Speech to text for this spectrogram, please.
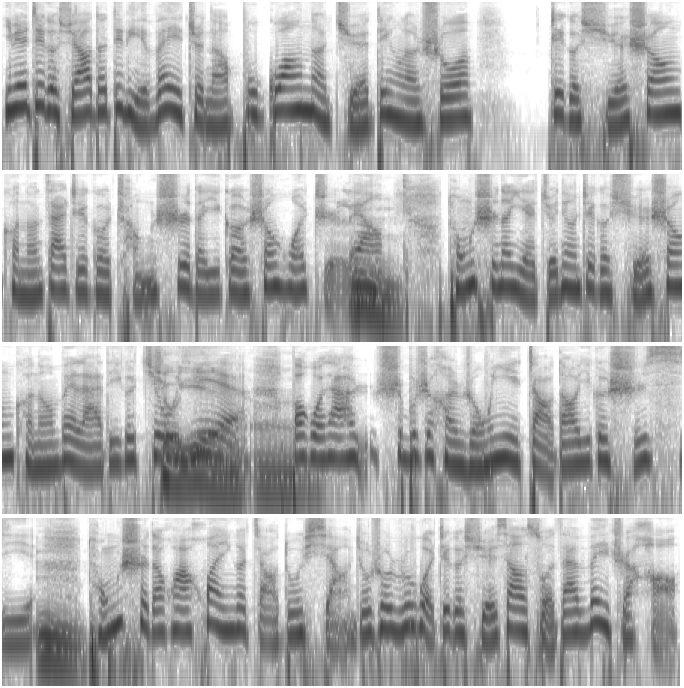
因为这个学校的地理位置呢，不光呢决定了说。这个学生可能在这个城市的一个生活质量，同时呢，也决定这个学生可能未来的一个就业，包括他是不是很容易找到一个实习。同时的话，换一个角度想，就是说，如果这个学校所在位置好，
